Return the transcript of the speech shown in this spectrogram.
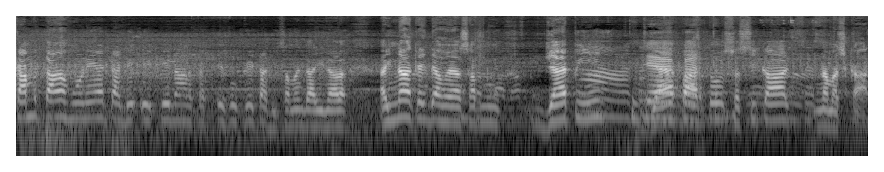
ਕੰਮ ਤਾਂ ਹੋਣੇ ਆ ਤੁਹਾਡੇ ਏਕੇ ਨਾਲ ਇਕੱਠੇ ਹੋ ਕੇ ਤੁਹਾਡੀ ਸਮਝਦਾਰੀ ਨਾਲ। ਇੰਨਾ ਕਹਿੰਦਾ ਹੋਇਆ ਸਭ ਨੂੰ ਜੈ ਭੀਮ ਜੈ ਭਾਰਤੋ। ਸਤਿ ਸ਼੍ਰੀ ਅਕਾਲ ਨਮਸਕਾਰ।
